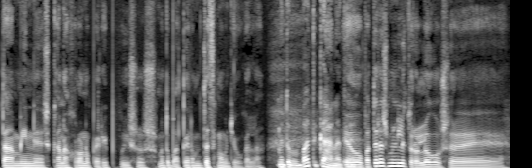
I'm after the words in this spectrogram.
6-7 μήνες, κάνα χρόνο περίπου, ίσως με τον πατέρα μου. Δεν τα θυμάμαι κι εγώ καλά. Με τον μπαμπά τι κάνατε; Ε, ο πατέρας μου είναι ηλεκτρολόγος ε,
